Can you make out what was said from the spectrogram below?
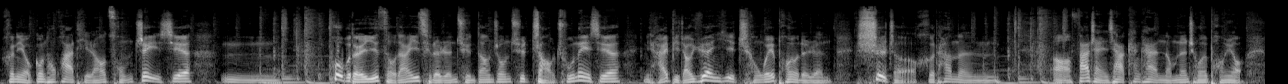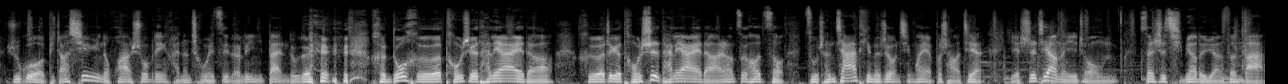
和你有共同话题，然后从这些嗯迫不得已走到一起的人群当中去找出那些你还比较愿意成为朋友的人，试着和他们啊发展一下，看看能不能成为朋友。如果比较幸运的话，说不定还能成为自己的另一半，对不对？很。多和同学谈恋爱的，和这个同事谈恋爱的，然后最后走组成家庭的这种情况也不少见，也是这样的一种算是奇妙的缘分吧。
